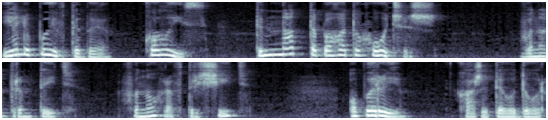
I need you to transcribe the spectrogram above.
Я любив тебе колись. Ти надто багато хочеш. Вона тремтить, фонограф тріщить. Обери, каже Теодор,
